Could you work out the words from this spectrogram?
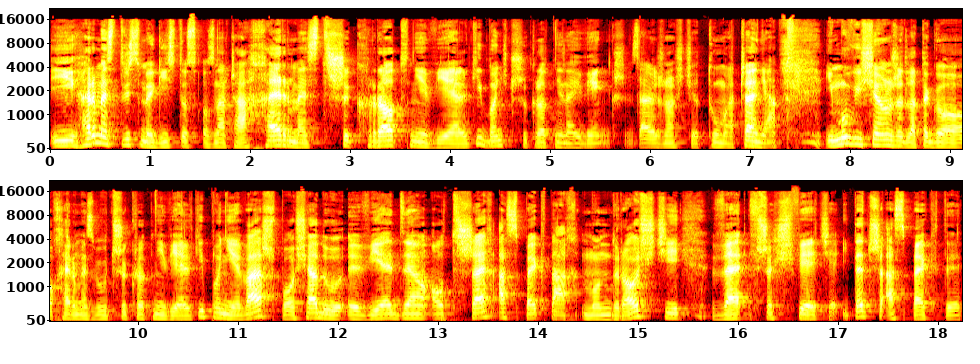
I Hermes Trismegistos oznacza Hermes trzykrotnie wielki bądź trzykrotnie największy, w zależności od tłumaczenia. I mówi się, że dlatego Hermes był trzykrotnie wielki, ponieważ posiadł wiedzę o trzech aspektach mądrości mądrości we wszechświecie. I te trzy aspekty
